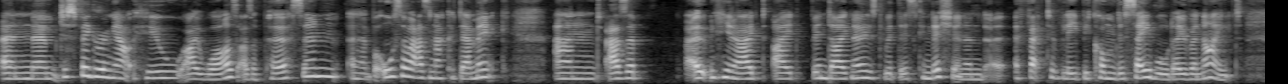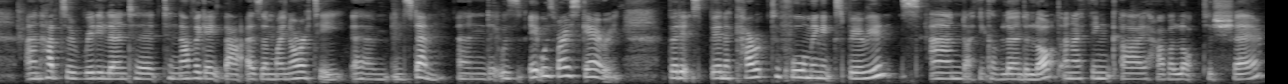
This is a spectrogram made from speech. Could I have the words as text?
and um, just figuring out who I was as a person, uh, but also as an academic, and as a you know I'd I'd been diagnosed with this condition and uh, effectively become disabled overnight and had to really learn to, to navigate that as a minority um, in STEM. And it was it was very scary, but it's been a character forming experience, and I think I've learned a lot, and I think I have a lot to share.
